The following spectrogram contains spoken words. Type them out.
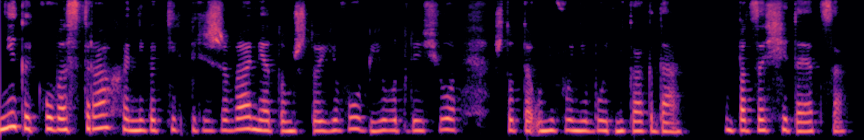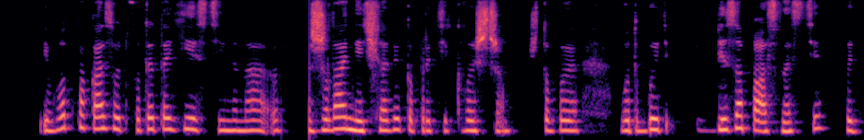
Никакого страха, никаких переживаний о том, что его убьют или еще что-то у него не будет никогда. Он под защитой отца. И вот показывают, вот это есть именно э, желание человека прийти к высшим, чтобы вот быть в безопасности, быть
